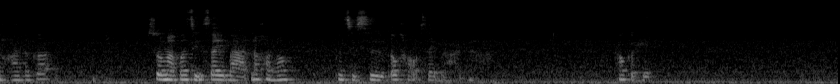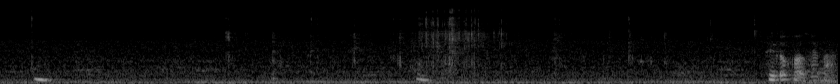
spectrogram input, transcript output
นะคะ แล้วก็ส่ วนมากเพิ่นสิใส่บาทเนาะค่ะเนาะเพิ่นสิซื้อกับเขาใส่บาทนะคะเฮาก็เฮ็ดเฮ็ดกับเขาใส่บาท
